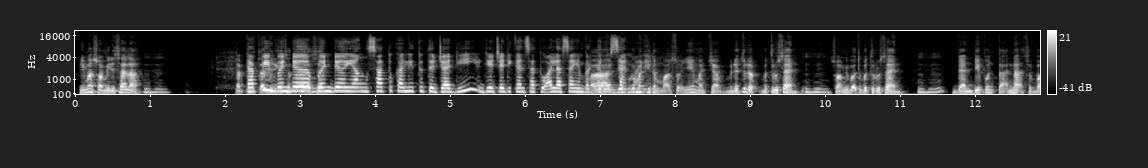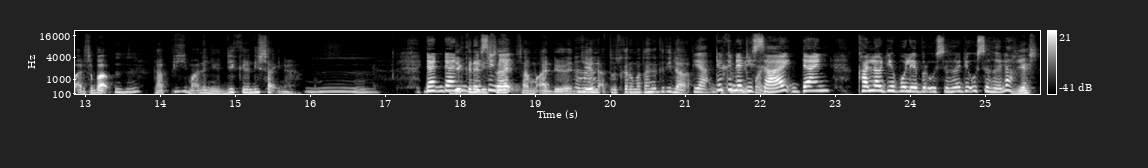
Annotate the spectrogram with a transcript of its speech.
memang suami dia salah Mhm. tapi, dia Tapi benda benda yang satu kali tu terjadi, dia jadikan satu alasan yang Ah, dia berterusan. bukan macam itu maksudnya macam benda tu dah berterusan Mhm. suami buat tu berterusan Mhm. dan dia pun tak nak sebab ada sebab Mhm. Tapi maknanya dia kena decide nah. Hmm. Dan dan Dia kena di decide sini sama ada uh-huh. dia nak teruskan rumah tangga ke tidak. ya, dia Itu kena decide dan kalau dia boleh berusaha, dia usahalah. Yes,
